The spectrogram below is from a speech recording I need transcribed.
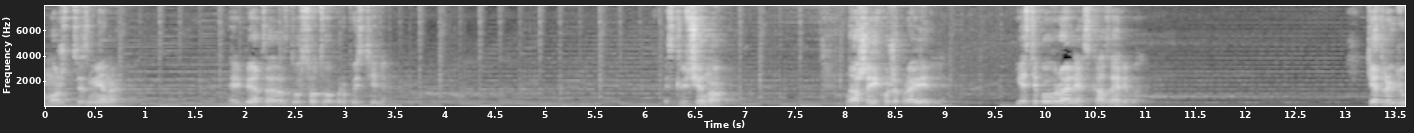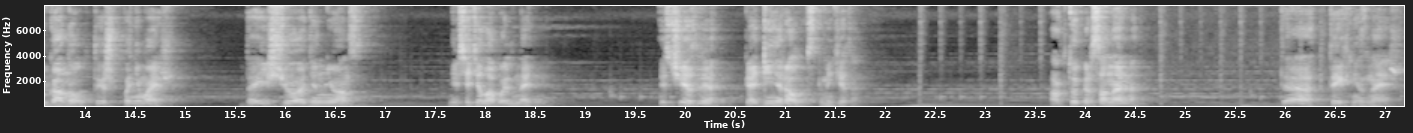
Может, измена? Ребята с 200 пропустили. Исключено. Наши их уже проверили. Если бы врали, сказали бы. Тетрагглюканол, ты ж понимаешь. Да еще один нюанс. Не все тела были найдены. Исчезли пять генералов из комитета. А кто персонально? Да, ты их не знаешь.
